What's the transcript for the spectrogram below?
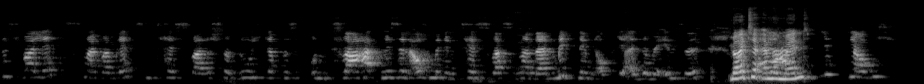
das war letztes Mal beim letzten Test war das schon so. Ich glaube, das und zwar hatten wir es dann auch mit dem Test, was man dann mitnimmt auf die einsame Insel. Leute, einen Moment. glaube ich,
